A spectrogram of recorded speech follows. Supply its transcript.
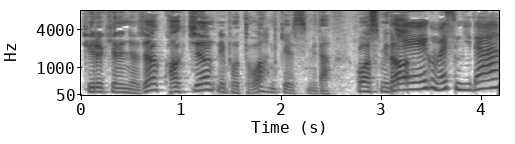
뒤를 캐는 여자 곽지연 리포터와 함께했습니다. 고맙습니다. 네, 고맙습니다.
